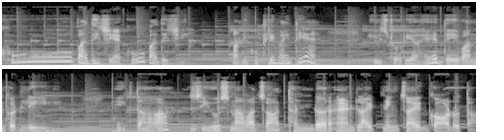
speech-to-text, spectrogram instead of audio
खूप आधीची आहे खूप आधीची. आणि कुठली माहिती आहे? ही स्टोरी आहे देवांकडली एकदा झियूस नावाचा थंडर अँड लाइटनिंगचा एक गॉड होता.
